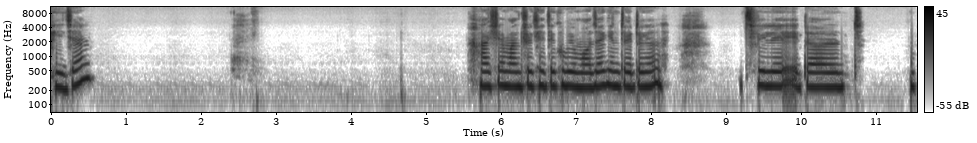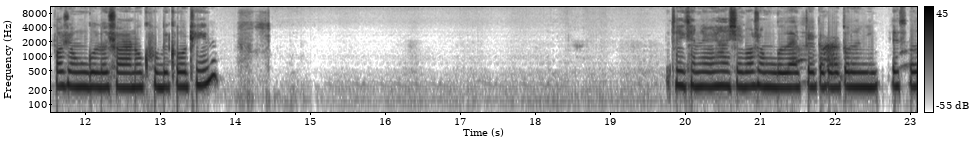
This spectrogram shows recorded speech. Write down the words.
ভিজে। হাঁসের মাংস খেতে খুবই মজা, কিন্তু এটা ছিলে এটার পশমগুলো সরানো খুবই কঠিন। তো এখানে হাঁসের পশমগুলো একটা একটা করে তুলে নিতেছিল।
